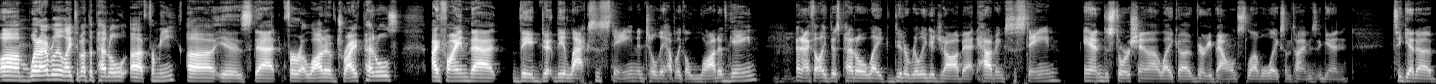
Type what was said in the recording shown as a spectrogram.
Um, what I really liked about the pedal uh, for me uh, is that for a lot of drive pedals, I find that they d- they lack sustain until they have like a lot of gain, and I felt like this pedal like did a really good job at having sustain and distortion at like a very balanced level. Like sometimes again, to get a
